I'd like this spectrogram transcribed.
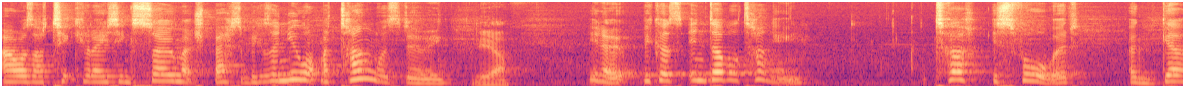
I was articulating so much better because I knew what my tongue was doing. Yeah. You know, because in double tonguing, t is forward and g,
